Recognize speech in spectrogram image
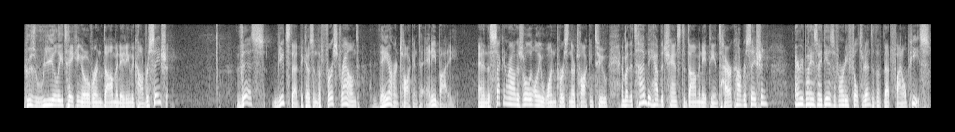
who's really taking over and dominating the conversation. This mutes that because in the first round, they aren't talking to anybody. And in the second round, there's really only one person they're talking to. And by the time they have the chance to dominate the entire conversation, everybody's ideas have already filtered into the, that final piece.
